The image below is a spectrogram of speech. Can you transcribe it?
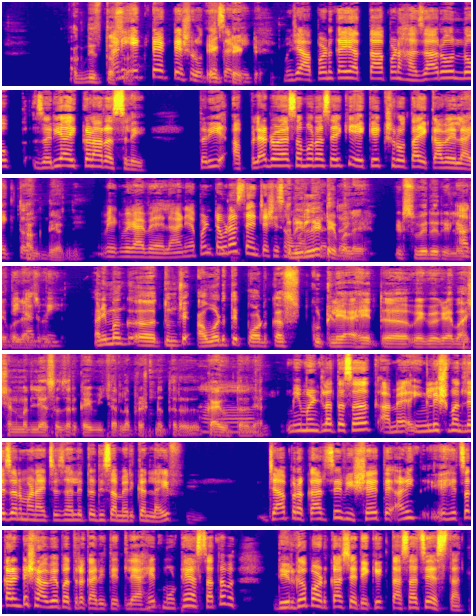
अगदीच आणि एकट्या एकट्या एकटे श्रोत्यासाठी म्हणजे आपण काही आता आपण हजारो लोक जरी ऐकणार असले तरी आपल्या डोळ्यासमोर असं आहे की एक एक श्रोता एका वेळेला ऐकतो अगदी अगदी. वेगवेगळ्या वेळेला. आणि आपण तेवढाच त्यांच्याशी रिलेटेबल. आहे. इट्स व्हेरी रिलेटेबल आणि मग तुमचे आवडते पॉडकास्ट कुठले आहेत? वेगवेगळ्या भाषांमधले असं जर काही विचारला प्रश्न तर काय उत्तर द्याल? मी म्हंटल तसं अमे- इंग्लिश मधले जर म्हणायचे झाले तर दिस अमेरिकन लाईफ. ज्या प्रकारचे विषय ते आणि ह्याचं कारण ते श्राव्य पत्रकारितेतले आहेत. मोठे असतात. दीर्घ पॉडकास्ट आहेत एक एक तासाचे असतात.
